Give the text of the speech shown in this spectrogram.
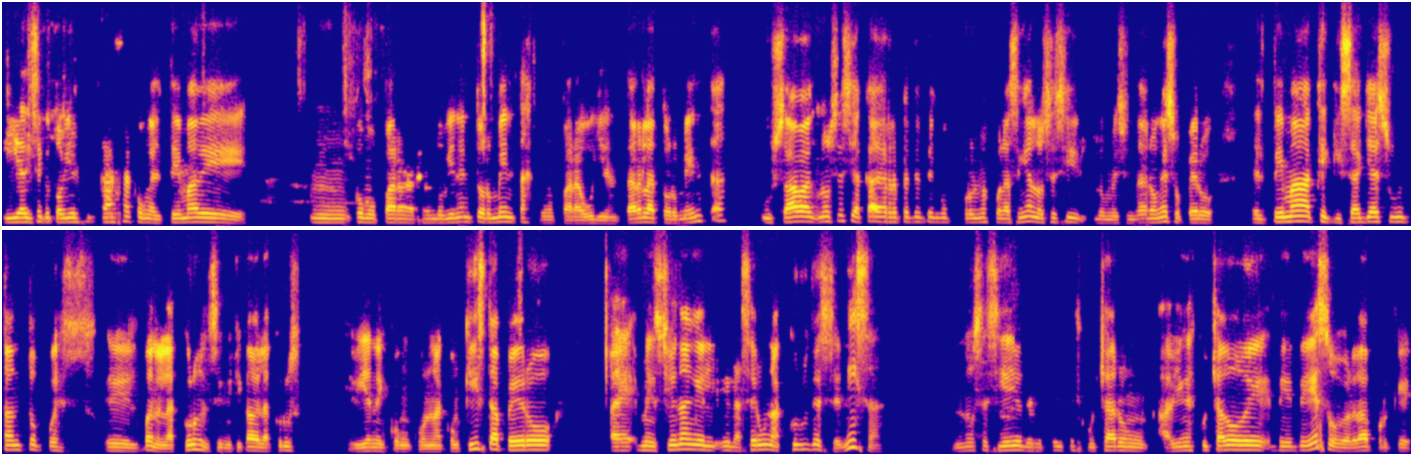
y ella dice que todavía en su casa con el tema de, mm, como para, cuando vienen tormentas, como para ahuyentar la tormenta, usaban, no sé si acá de repente tengo problemas con la señal, no sé si lo mencionaron eso, pero el tema que quizás ya es un tanto, pues, bueno, la cruz, el significado de la cruz que viene con, con la conquista, pero eh, mencionan el, el hacer una cruz de ceniza. No sé si ellos de repente escucharon, habían escuchado de, de, de eso, ¿verdad? Porque,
